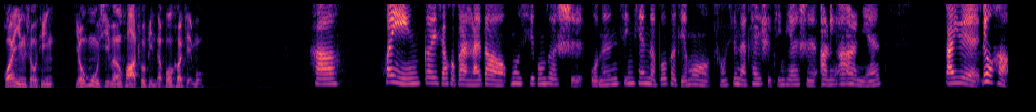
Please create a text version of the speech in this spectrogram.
欢迎收听由木西文化出品的播客节目。好，欢迎各位小伙伴来到木西工作室。我们今天的播客节目从现在开始，今天是二零二二年八月六号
